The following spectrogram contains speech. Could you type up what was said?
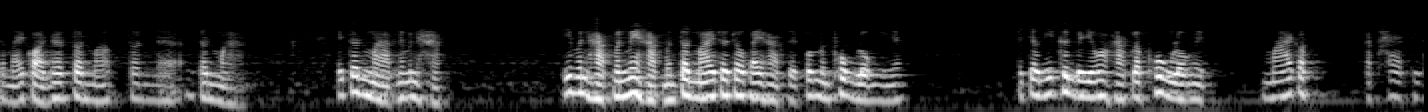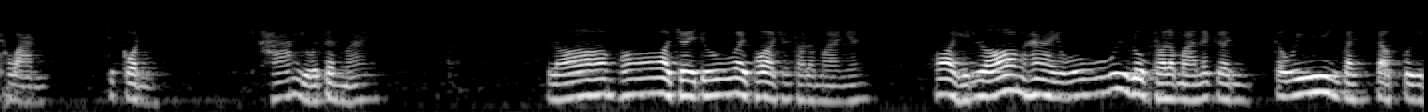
สมัยก่อนเรียกต้นมะต้นต้นหมาก ไอ้ต้นหมากเนี่ยมันหัก ที่มันหักมันไม่หักมันต้นไม้ทั่วๆไปหักเสร็จปุ๊บมันพุ่งลงอย่างเงี้ยไอ้เจ้านี้ขึ้นไปอยู่หักแล้วพุ่งลงเนี่ยไม้ก็กระแทกที่ทวารที่กลค้างอยู่บนต้นไม้ร้องพ่อช่วยด้วยพ่อช่วยทรมานเงั้นพ่อเห็นร้องไห้โอ้ยลูกทรมานเหลือเกิน ก็วิ่งไปไปเอาปืน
